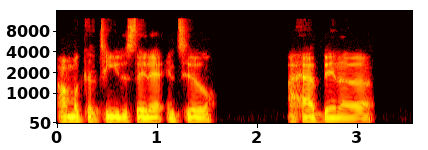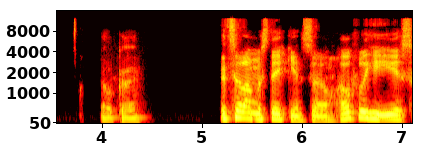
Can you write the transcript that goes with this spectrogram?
I'm gonna continue to say that until I have been uh Okay. until I'm mistaken. So hopefully he is,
